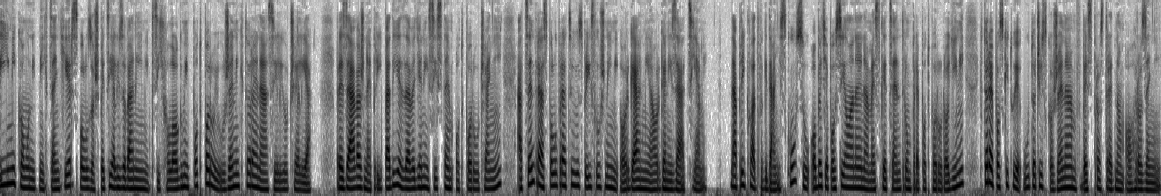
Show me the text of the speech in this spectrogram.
Týmy komunitných centier spolu so špecializovanými psychológmi podporujú ženy, ktoré násiliu čelia. Pre závažné prípady je zavedený systém odporúčaní a centrá spolupracujú s príslušnými orgánmi a organizáciami. Napríklad v Gdaňsku sú obete posielané na Mestské centrum pre podporu rodiny, ktoré poskytuje útočisko ženám v bezprostrednom ohrození.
